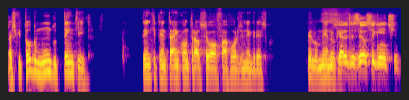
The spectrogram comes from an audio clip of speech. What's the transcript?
Eu acho que todo mundo tem que tem que tentar encontrar o seu alfavor de negresco. Pelo menos. Eu quero dizer o seguinte:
